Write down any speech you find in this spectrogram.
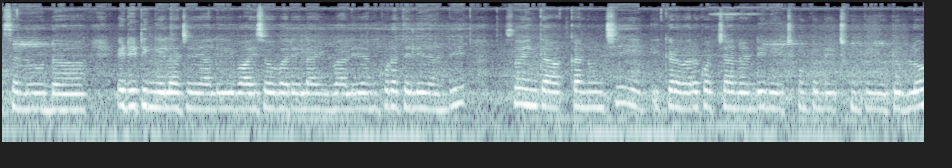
అసలు ఎడిటింగ్ ఎలా చేయాలి వాయిస్ ఓవర్ ఎలా ఇవ్వాలి అని కూడా తెలియదండి. సో ఇంకా అక్కడ నుంచి ఇక్కడ వరకు వచ్చానండి నేర్చుకుంటూ నేర్చుకుంటూ యూట్యూబ్లో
